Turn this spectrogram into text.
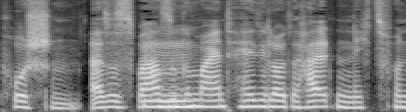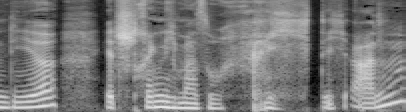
pushen. Also es war mhm. so gemeint, hey, die Leute halten nichts von dir. Jetzt streng dich mal so richtig an.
